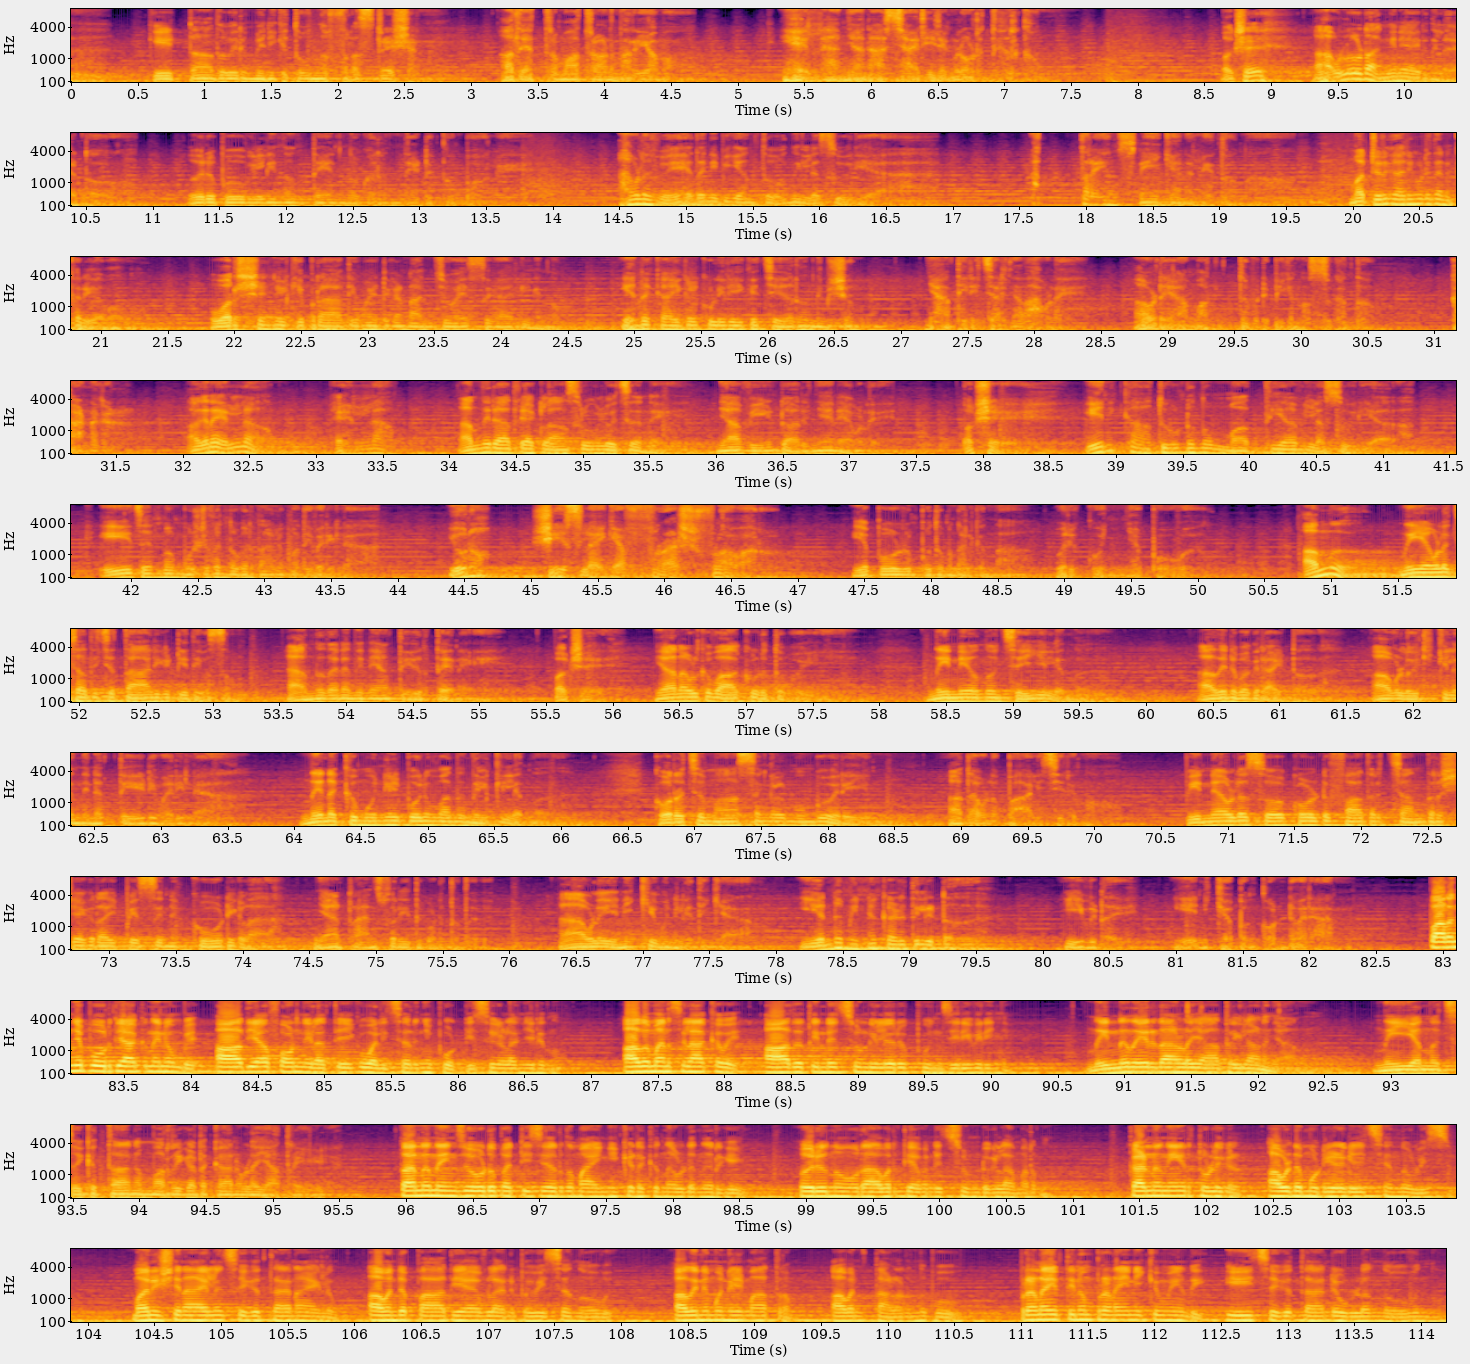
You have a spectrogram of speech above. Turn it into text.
കിട്ടാതെ വരും എനിക്ക് തോന്നുന്ന ഫ്രസ്ട്രേഷൻ അത് എത്രമാത്രമാണെന്ന് അറിയാമോ എല്ലാം ഞാൻ ആ ശരീരങ്ങളോട് തീർക്കും. പക്ഷേ അവളോട് അങ്ങനെയായിരുന്നില്ല കേട്ടോ. ഒരു പൂവിൽ നിന്നും തേൻ നുകർന്നെടുക്കും. അവളെ വേദനിപ്പിക്കാൻ തോന്നില്ല സൂര്യ. അത്രയും സ്നേഹിക്കാനല്ലേ തോന്നുക മറ്റൊരു കാര്യം കൂടി നിനക്കറിയാമോ വർഷങ്ങൾക്ക് പ്രാദ്യമായിട്ട് കണ്ട അഞ്ചു വയസ്സുകാരിൽ നിന്നും എന്റെ കൈകൾക്കുള്ളിലേക്ക് ചേർന്ന നിമിഷം ഞാൻ തിരിച്ചറിഞ്ഞത് അവളെ. അവിടെ ആ മത്ത് പിടിപ്പിക്കുന്ന സുഗന്ധം കണ്ണുകൾ അങ്ങനെ എല്ലാം എല്ലാം. അന്ന് രാത്രി ആ ക്ലാസ് റൂമിൽ വെച്ച് തന്നെ ഞാൻ വീണ്ടും അറിഞ്ഞേനെ അവളെ. പക്ഷേ എനിക്ക് അതുകൊണ്ടൊന്നും മതിയാവില്ല സൂര്യ. ഈ ജന്മം മുഴുവൻ നുകർന്നാലും മതി വരില്ല. You know she's like a fresh flower എപ്പോഴും പുതുമ നൽകുന്ന ഒരു കുഞ്ഞ പൂവ്. അന്ന് നീ അവളെ ചതിച്ച് താലി കിട്ടിയ ദിവസം അന്ന് തന്നെ നിന്നെ ഞാൻ തീർത്തേനെ. പക്ഷേ ഞാൻ അവൾക്ക് വാക്കുകൊടുത്തു പോയി. നിന്നെ ഒന്നും ചെയ്യില്ലെന്ന്. അതിനു പകരമായിട്ട് അവൾ ഒരിക്കലും നിന്നെ തേടി വരില്ല. നിനക്ക് മുന്നിൽ പോലും വന്ന് നിൽക്കില്ലെന്ന്. കുറച്ച് മാസങ്ങൾ മുമ്പ് വരെയും അതവൾ പാലിച്ചിരുന്നു. പിന്നെ അവളുടെ so called father Chandrashekhar I P എസിന് കോടികളാണ് ഞാൻ ട്രാൻസ്ഫർ ചെയ്ത് കൊടുത്തത്. അവളെ എനിക്ക് മുന്നിലെത്തിക്കാൻ എന്റെ മിന്നം കഴുത്തിലിട്ടത് ഇവിടെ എനിക്കൊപ്പം കൊണ്ടുവരാൻ. പറഞ്ഞു പൂർത്തിയാക്കുന്നതിന് മുമ്പേ ആദ്യ ആ ഫോൺ നിലത്തേക്ക് വലിച്ചെറിഞ്ഞ് പൊട്ടിച്ചു കളഞ്ഞിരുന്നു അത് മനസ്സിലാക്കവേ ആദത്തിന്റെ ചുണ്ടിൽ ഒരു പുഞ്ചിരി വിരിഞ്ഞു. നിന്നെ നേരിടാനുള്ള യാത്രയിലാണ് ഞാൻ. നീ എന്ന ചെകുത്താനം മറികടക്കാനുള്ള യാത്രയിൽ തന്നെ നെഞ്ചോട് പറ്റിച്ചേർന്ന് മയങ്ങിക്കിടക്കുന്നവളുടെ നെറുകയിൽ ഒരു നൂറാവർത്തി അവന്റെ ചുണ്ടുകൾ അമർന്നു. കണ്ണുനീർത്തുള്ളികൾ അവിടെ മുടിയഴകിൽ ചെന്ന് ഒളിച്ചു. മനുഷ്യനായാലും ചെകുത്താനായാലും അവന്റെ പാതിയായവൾ അനുഭവിച്ച നോവ് അതിനു മുന്നിൽ മാത്രം അവൻ തളർന്നു പോകും പ്രണയത്തിനും പ്രണയിനിക്കും വേണ്ടി ഈ ചെകുത്താന്റെ ഉള്ളം നോവുന്നു.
